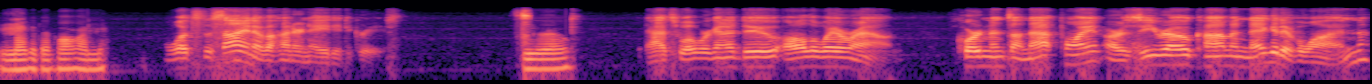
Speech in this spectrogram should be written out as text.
Negative one. What's the sine of 180 degrees? Zero. That's what we're going to do all the way around. Coordinates on that point are 0, comma, negative 1,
